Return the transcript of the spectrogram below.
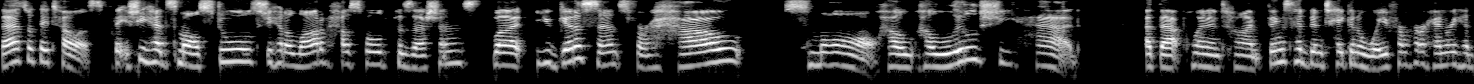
That's what they tell us. She had small stools. She had a lot of household possessions, but you get a sense for how small, how how little she had at that point in time. Things had been taken away from her. Henry had,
